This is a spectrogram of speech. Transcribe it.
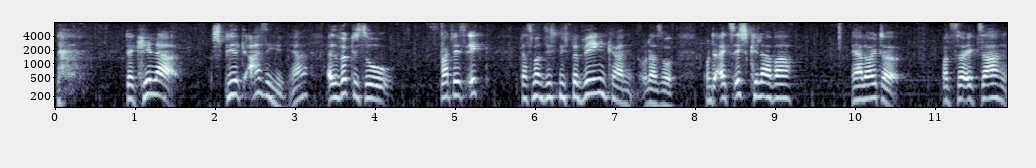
der Killer spielt Assi, ja? Also wirklich so, was weiß ich, dass man sich nicht bewegen kann oder so. Und als ich Killer war, ja Leute, was soll ich sagen?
